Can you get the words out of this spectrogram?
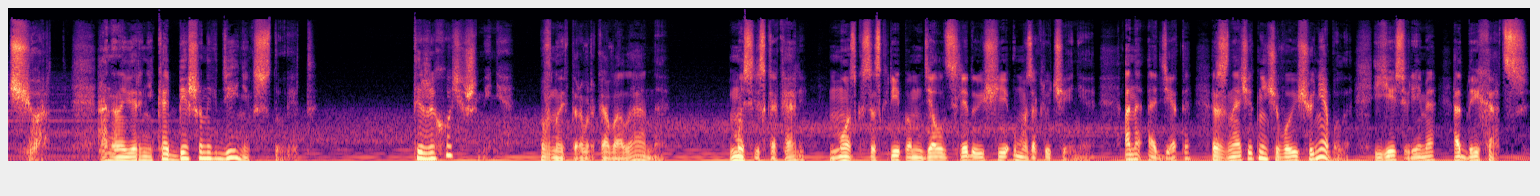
Черт, она наверняка бешеных денег стоит. «Ты же хочешь меня?» — вновь проворковала она. Мысли скакали, мозг со скрипом делал следующее умозаключение. Она одета, значит, ничего еще не было. Есть время отбрехаться.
